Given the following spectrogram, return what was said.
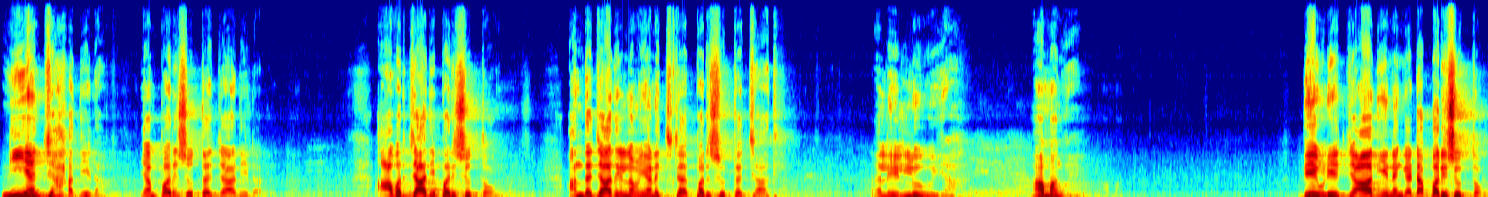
நீ என் ஜாதிடா. என் பரிசுத்த ஜாதிடா. அவர் ஜாதி பரிசுத்தம். அந்த ஜாதியில் நம்ம இணைச்சிட்டார். பரிசுத்த ஜாதி. அல்லேலூயா. ஆமாங்க. தேவனுடைய ஜாதி என்னன்னு கேட்டால் பரிசுத்தம்.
